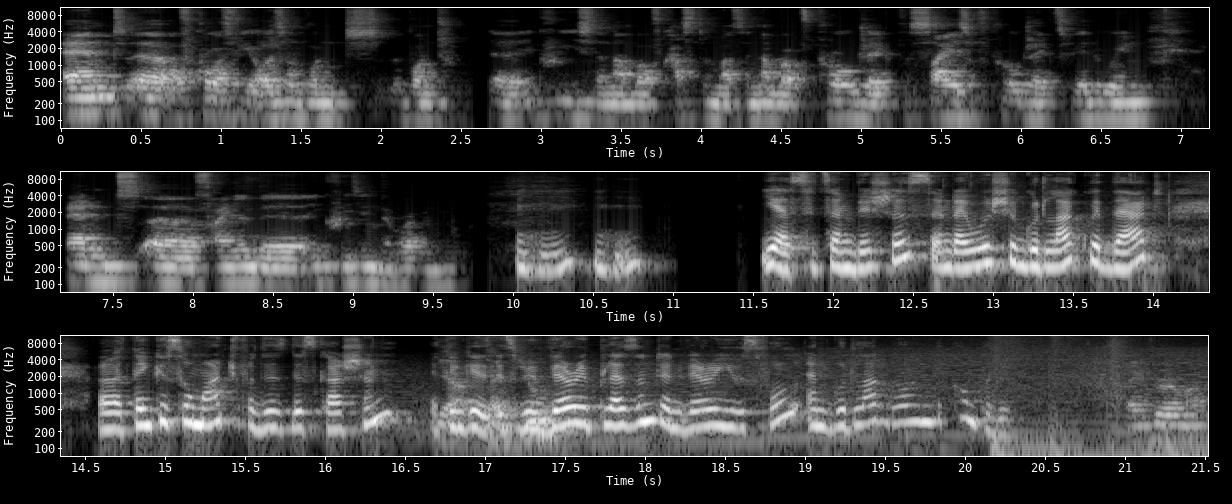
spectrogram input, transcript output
And uh, of course, we also want want to uh, increase the number of customers, the number of projects, the size of projects we're doing, and uh, finally, the increasing the revenue. Mhm, mhm. Yes, it's ambitious, and I wish you good luck with that. Uh, thank you so much for this discussion. I Yeah, think it, it's been you. very pleasant and very useful, and good luck growing the company. Thank you very much.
